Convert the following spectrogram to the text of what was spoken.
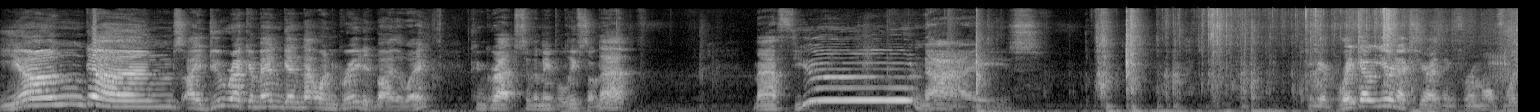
Young Guns. I do recommend getting that one graded, by the way. Congrats to the Maple Leafs on that. Matthew Knies. Going to be a breakout year next year, I think, for him, hopefully.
